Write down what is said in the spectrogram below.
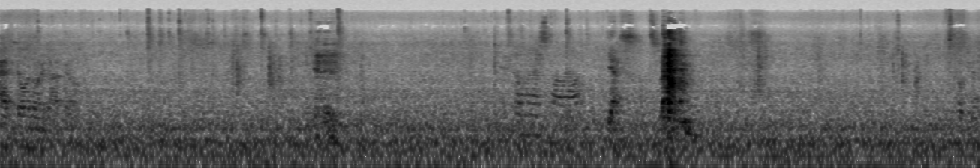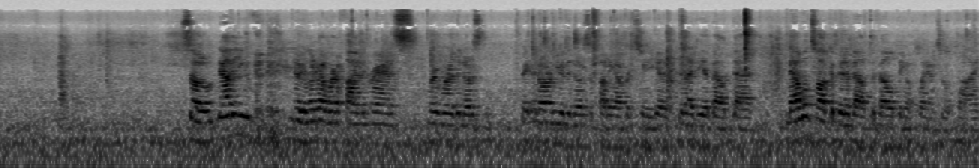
at illinois.gov. Is Illinois spelled out? Yes. Okay. So now that you, you know, you learned about where to find the grants, where, where the notice, an overview of the notice of funding opportunity, you get a good idea about that. Now we'll talk a bit about developing a plan to apply.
